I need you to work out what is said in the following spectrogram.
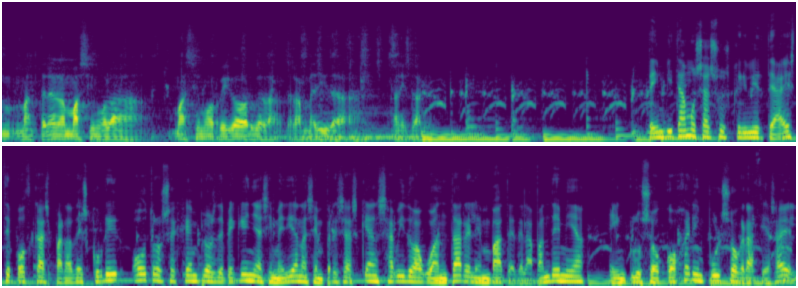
mantener al máximo, la, máximo rigor de, de las medidas sanitarias. Te invitamos a suscribirte a este podcast para descubrir otros ejemplos de pequeñas y medianas empresas que han sabido aguantar el embate de la pandemia e incluso coger impulso gracias a él.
